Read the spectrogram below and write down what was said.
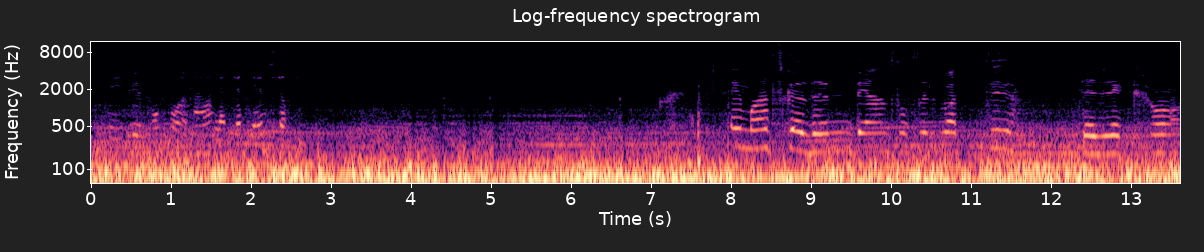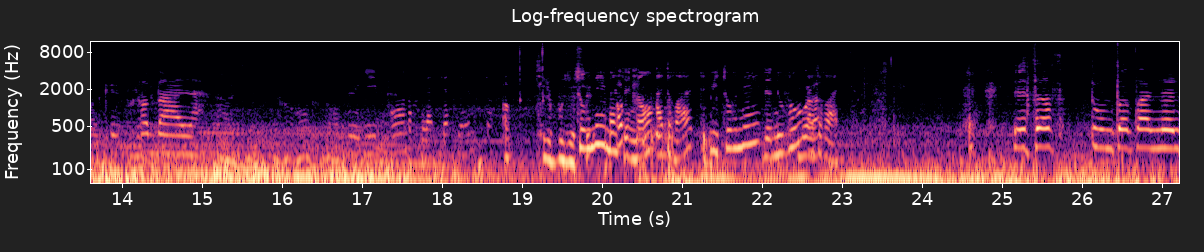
quittez le rond-point à la quatrième sortie. Et moi, ce que j'aime bien sur cette voiture, c'est l'écran qui se raballe. Ah, qui, qui rentre dans. Veuillez prendre la quatrième sortie. Hop, si je pousse dessus. Tournez hop. maintenant à droite, puis tournez de nouveau Voilà. à droite. Et ça, ton papa ne le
